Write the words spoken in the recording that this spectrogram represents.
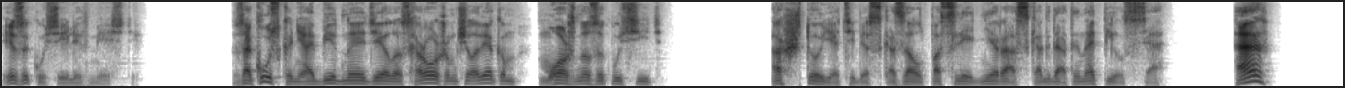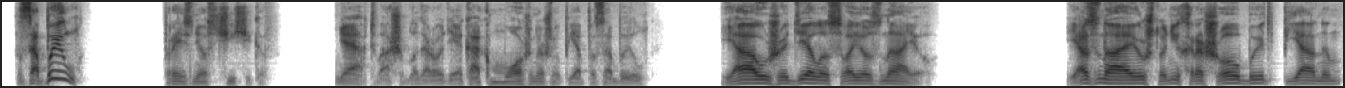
И закусили вместе. Закуска — не обидное дело, с хорошим человеком можно закусить. — А что я тебе сказал последний раз, когда ты напился? — А? Забыл? — произнес Чичиков. — Нет, ваше благородие, как можно, чтоб я позабыл? Я уже дело свое знаю. Я знаю, что нехорошо быть пьяным.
